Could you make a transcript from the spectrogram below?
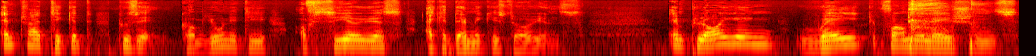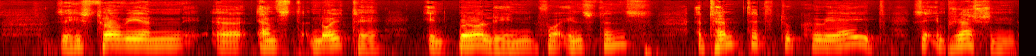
entry ticket to the community of serious academic historians. Employing vague formulations, the historian uh, Ernst Nolte in Berlin, for instance, attempted to create the impression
